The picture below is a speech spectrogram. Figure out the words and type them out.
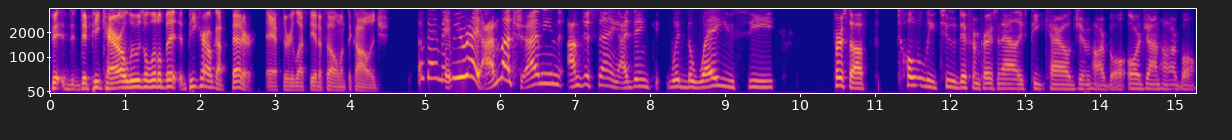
Did Pete Carroll lose a little bit? Pete Carroll got better after he left the NFL and went to college. Okay, maybe you're right. I'm not sure. I mean, I'm just saying. I think with the way you see, first off, totally two different personalities: Pete Carroll, Jim Harbaugh, or John Harbaugh.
